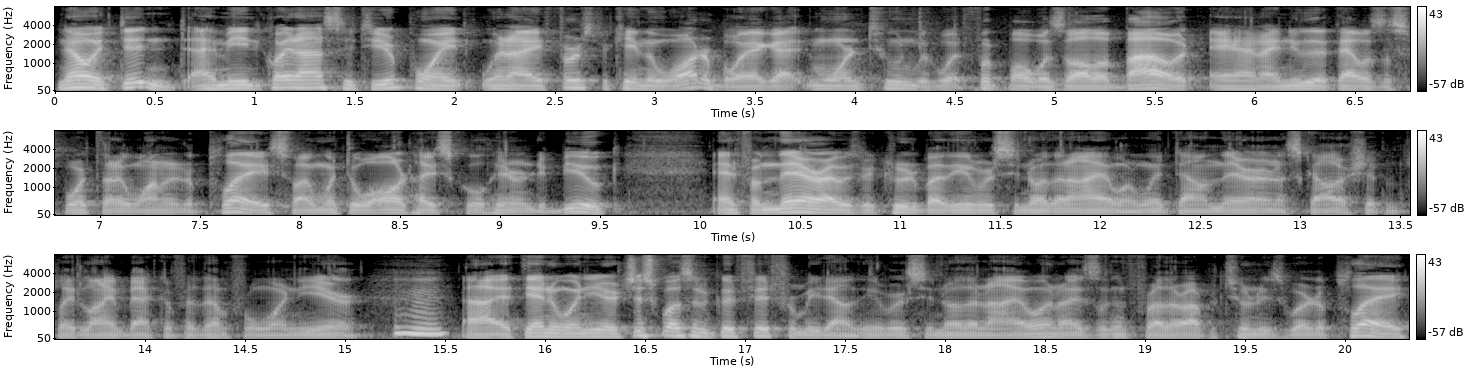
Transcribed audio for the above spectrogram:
No, it didn't. I mean, quite honestly, to your point, when I first became the water boy, I got more in tune with what football was all about, and I knew that that was a sport that I wanted to play. So I went to Wahlert High School here in Dubuque. And from there, I was recruited by the University of Northern Iowa and went down there on a scholarship and played linebacker for them for one year. Mm-hmm. Uh, at the end of one year, it just wasn't a good fit for me down at the University of Northern Iowa, and I was looking for other opportunities where to play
